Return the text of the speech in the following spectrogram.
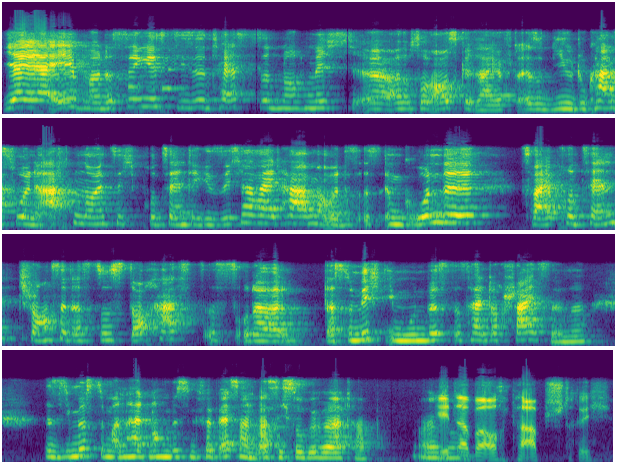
Ja, ja, eben. Und das Ding ist, diese Tests sind noch nicht äh, so ausgereift. Also die, du kannst wohl eine 98-prozentige Sicherheit haben, aber das ist im Grunde 2% Chance, dass du es doch hast, ist, oder dass du nicht immun bist, ist halt doch scheiße. Ne? Also die müsste man halt noch ein bisschen verbessern, was ich so gehört habe. Also. Geht aber auch per Abstrich.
